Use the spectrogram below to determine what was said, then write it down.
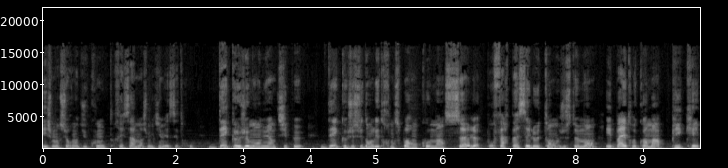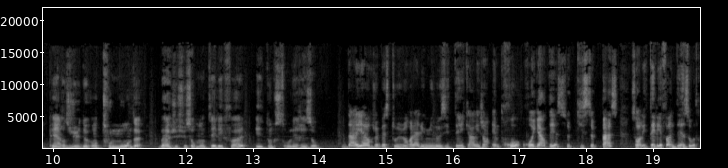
Et je m'en suis rendu compte récemment, je me dis mais c'est trop. Dès que je m'ennuie un petit peu, dès que je suis dans les transports en commun seul, pour faire passer le temps justement, et pas être comme un piqué perdu devant tout le monde, bah je suis sur mon téléphone et donc sur les réseaux. D'ailleurs, je baisse toujours la luminosité car les gens aiment trop regarder ce qui se passe sur les téléphones des autres.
